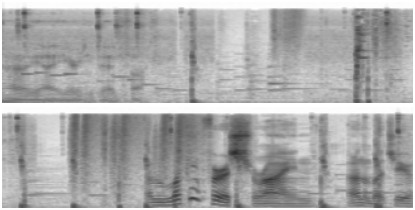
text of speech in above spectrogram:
Oh yeah, you already did, fuck. I'm looking for a shrine. I don't know about you.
